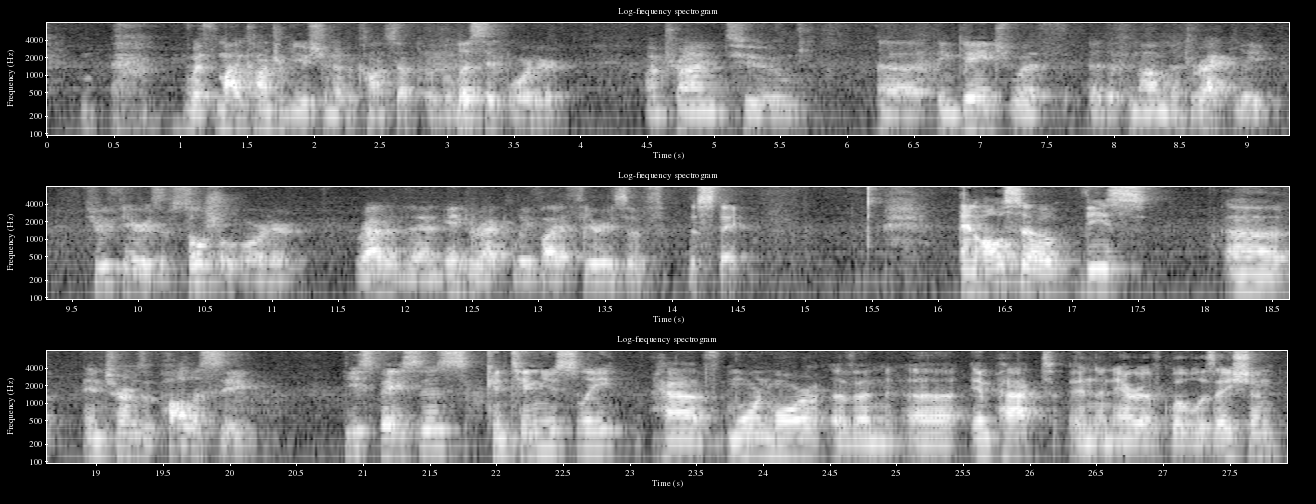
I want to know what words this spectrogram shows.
with my contribution of the concept of illicit order, I'm trying to uh, engage with uh, the phenomena directly through theories of social order rather than indirectly via theories of the state. And also, these, uh, in terms of policy, these spaces continuously have more and more of an uh, impact in an era of globalization.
